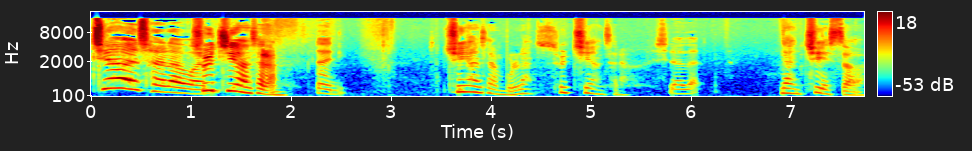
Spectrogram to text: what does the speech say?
취한 사람. 술 취한 사람. 아니. 취한 사람 몰라? 술 취한 사람. 싫어. 난 취했어.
